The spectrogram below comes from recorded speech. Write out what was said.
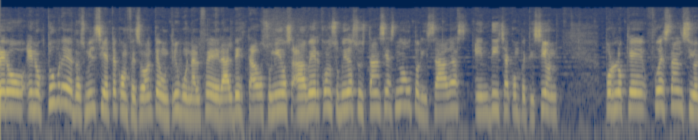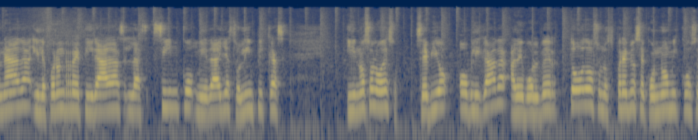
Pero en octubre de 2007 confesó ante un tribunal federal de Estados Unidos haber consumido sustancias no autorizadas en dicha competición, por lo que fue sancionada y le fueron retiradas las cinco medallas olímpicas. Y no solo eso, se vio obligada a devolver todos los premios económicos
